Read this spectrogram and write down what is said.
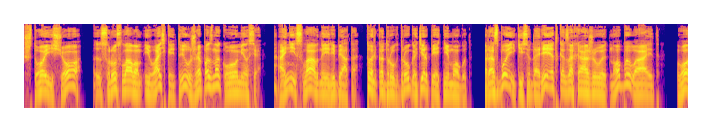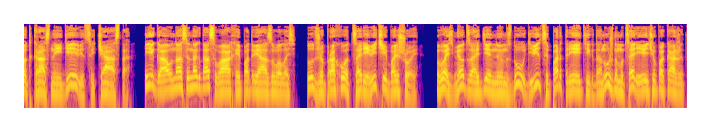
«Что еще? С Руславом и Васькой ты уже познакомился. Они славные ребята, только друг друга терпеть не могут. Разбойники сюда редко захаживают, но бывает. Вот красные девицы часто. Ига у нас иногда с Вахой подвязывалась. Тут же проход царевичей большой. Возьмет за отдельную мзду девицы портретик, да нужному царевичу покажет.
